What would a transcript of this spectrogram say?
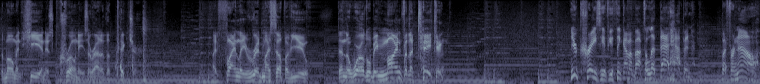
The moment he and his cronies are out of the picture, I'd finally rid myself of you. Then the world will be mine for the taking. You're crazy if you think I'm about to let that happen. But for now,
